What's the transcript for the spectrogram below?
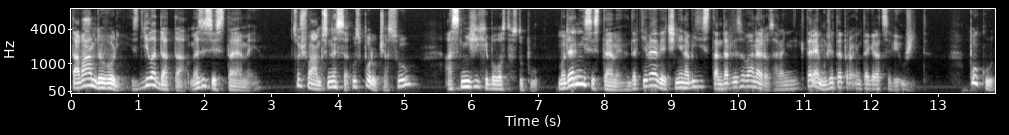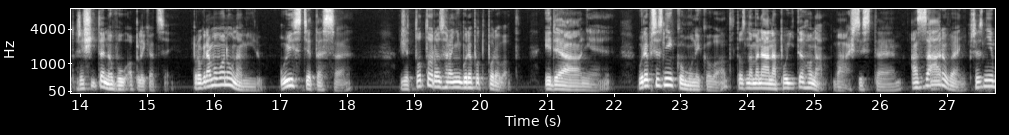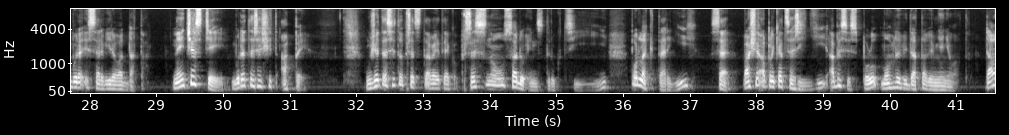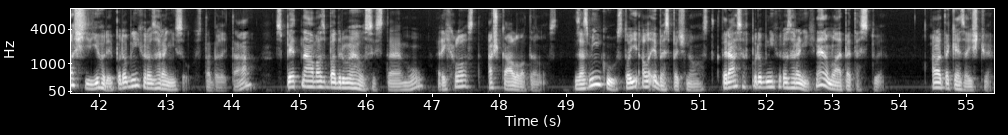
Ta vám dovolí sdílet data mezi systémy, což vám přinese úsporu času a sníží chybovost vstupů. Moderní systémy v drtivé většině nabízí standardizované rozhraní, které můžete pro integraci využít. Pokud řešíte novou aplikaci, programovanou na míru, ujistěte se, že toto rozhraní bude podporovat. Ideálně bude přes něj komunikovat, to znamená napojíte ho na váš systém a zároveň přes něj bude i servírovat data. Nejčastěji budete řešit API. Můžete si to představit jako přesnou sadu instrukcí, podle kterých se vaše aplikace řídí, aby si spolu mohli data vyměňovat. Další výhody podobných rozhraní jsou stabilita, zpětná vazba druhého systému, rychlost a škálovatelnost. Za zmínku stojí ale i bezpečnost, která se v podobných rozhraních nejenom lépe testuje, ale také zajišťuje.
